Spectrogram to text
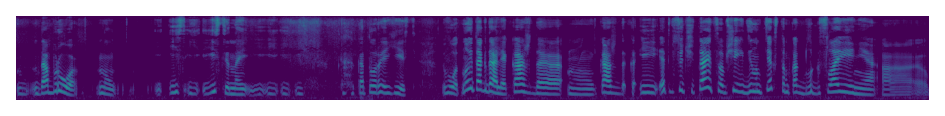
добро, ну, истинное, которое есть. Вот, ну и так далее. Каждая, каждая, и это все читается вообще единым текстом, как благословение а,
